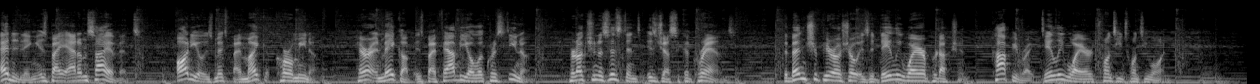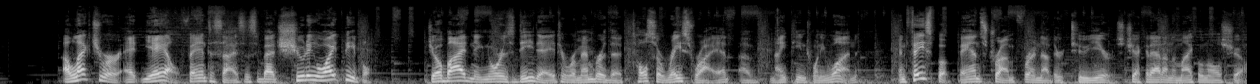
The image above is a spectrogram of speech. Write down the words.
Editing is by Adam Sayevitz. Audio is mixed by Mike Coromina. Hair and makeup is by Fabiola Cristina. Production assistant is Jessica Krantz. The Ben Shapiro Show is a Daily Wire production. Copyright Daily Wire 2021. A lecturer at Yale fantasizes about shooting white people. Joe Biden ignores D Day to remember the Tulsa race riot of 1921. And Facebook bans Trump for another two years. Check it out on The Michael Knowles Show.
